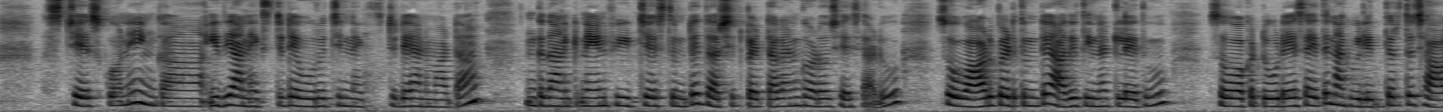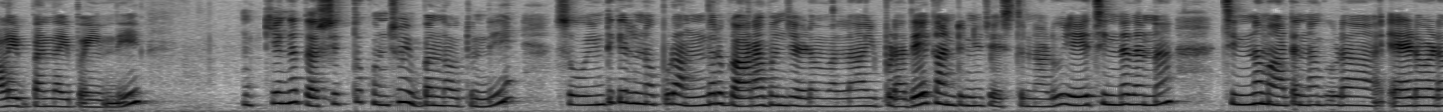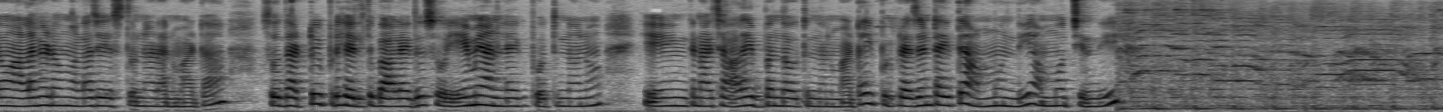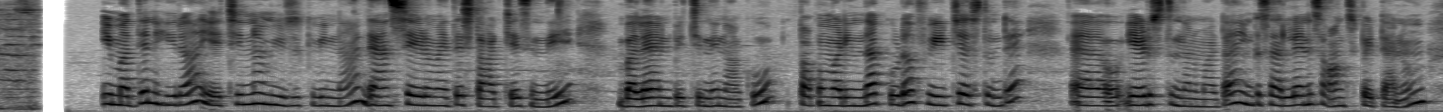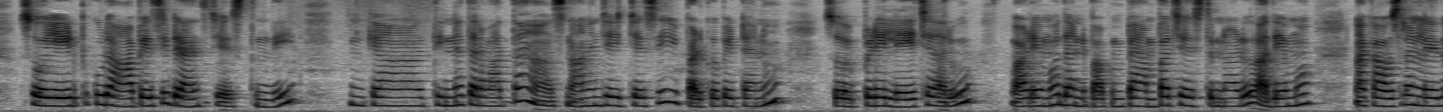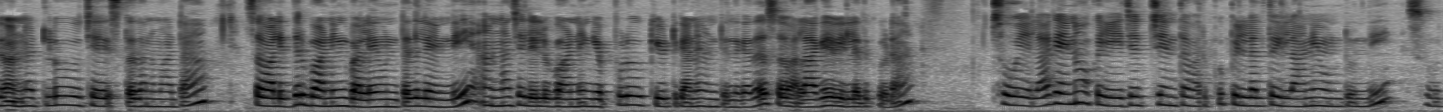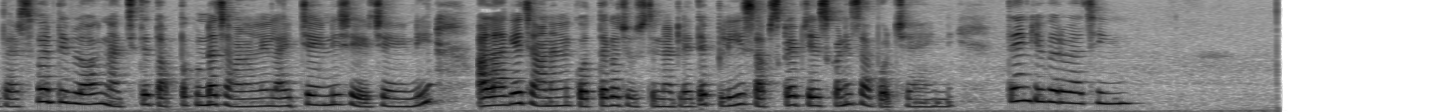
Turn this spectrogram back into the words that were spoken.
చేసుకొని ఇంకా ఇది ఆ నెక్స్ట్ డే ఊరొచ్చిన నెక్స్ట్ డే అనమాట. ఇంకా దానికి నేను ఫీడ్ చేస్తుంటే దర్శిత్ పెట్టాలని గొడవ చేశాడు. సో వాడు పెడుతుంటే అది తినట్లేదు. సో ఒక టూ డేస్ అయితే నాకు వీళ్ళిద్దరితో చాలా ఇబ్బంది అయిపోయింది. ముఖ్యంగా దర్శిత్తో కొంచెం ఇబ్బంది అవుతుంది. సో ఇంటికి వెళ్ళినప్పుడు అందరూ గారాబం చేయడం వల్ల ఇప్పుడు అదే కంటిన్యూ చేస్తున్నాడు. ఏ చిన్నదన్నా చిన్న మాటన్నా కూడా ఏడవడం అలగడం అలా చేస్తున్నాడు అనమాట సో దట్టు ఇప్పుడు హెల్త్ బాగాలేదు సో ఏమీ అనలేకపోతున్నాను. ఇంకా నాకు చాలా ఇబ్బంది అవుతుంది అనమాట ఇప్పుడు ప్రజెంట్ అయితే అమ్మ ఉంది. అమ్మ వచ్చింది. ఈ మధ్య నిహిర ఏ చిన్న మ్యూజిక్ విన్నా డ్యాన్స్ చేయడం అయితే స్టార్ట్ చేసింది. భలే అనిపించింది నాకు. పాపం వాడి ఇందాక కూడా ఫీడ్ చేస్తుంటే ఏడుస్తుంది అనమాట ఇంకా సర్లే అని సాంగ్స్ పెట్టాను. సో ఏడుపు కూడా ఆపేసి డ్యాన్స్ చేస్తుంది. ఇంకా తిన్న తర్వాత స్నానం చేయించేసి పడుకోబెట్టాను. సో ఇప్పుడే లేచారు. వాడేమో దాన్ని పాపం ప్యాంపర్ చేస్తున్నాడు. అదేమో నాకు అవసరం లేదు అన్నట్లు చేస్తుంది అనమాట సో వాళ్ళిద్దరు బాండింగ్ భలే ఉంటుందిలేండి. అన్న చెల్లెలు బాండింగ్ ఎప్పుడు క్యూట్గానే ఉంటుంది కదా. సో అలాగే వీళ్ళది కూడా. సో ఎలాగైనా ఒక ఏజ్ వచ్చేంత వరకు పిల్లలతో ఇలానే ఉంటుంది. So that's for the vlog. నచ్చితే తప్పకుండా ఛానల్ని లైక్ చేయండి షేర్ చేయండి. అలాగే ఛానల్ని కొత్తగా చూస్తున్నట్లయితే ప్లీజ్ సబ్స్క్రైబ్ చేసుకొని సపోర్ట్ చేయండి. Thank you for watching.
